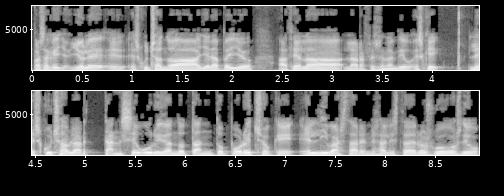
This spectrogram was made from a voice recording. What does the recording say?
Pasa que yo, yo le, eh, escuchando ayer a Pello, hacía la, la reflexión, digo, es que le escucho hablar tan seguro y dando tanto por hecho que él iba a estar en esa lista de los juegos, digo,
